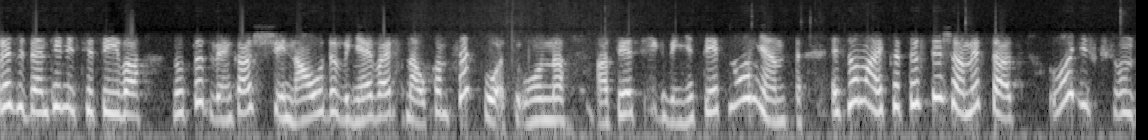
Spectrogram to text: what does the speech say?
prezidenta iniciatīvā, nu, tad vienkārši šī nauda viņai vairs nav kam sekot, un attiecīgi viņa tiek noņemta. Es domāju, ka tas tiešām ir tāds loģisks un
